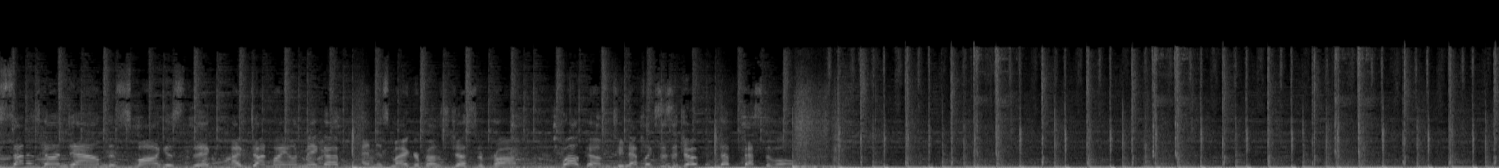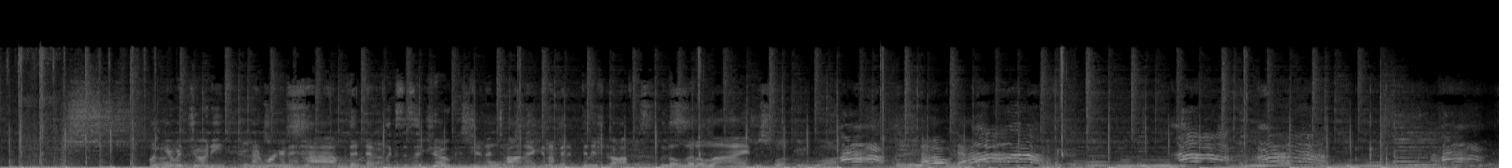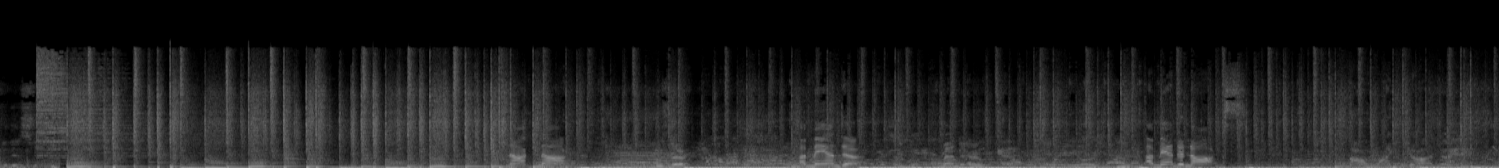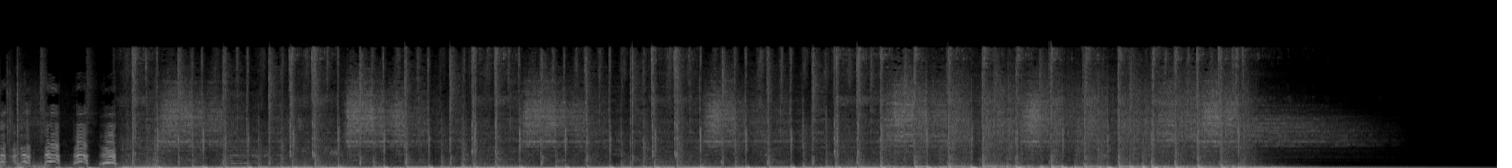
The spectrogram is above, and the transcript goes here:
The sun has gone down, the smog is thick, I've done my own makeup, and this microphone's just a prop. Welcome to Netflix is a Joke, the festival. I'm here with Jody, and we're gonna have the Netflix is a Joke gin and tonic, and I'm gonna finish it off with a little lime. Ah! Oh Knock, knock. Who's there? Amanda. Amanda who? Amanda Knox. Oh my god.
